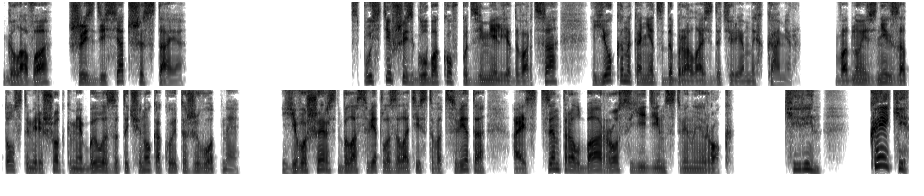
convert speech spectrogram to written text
Глава 66. Спустившись глубоко в подземелье дворца, Йока наконец добралась до тюремных камер. В одной из них за толстыми решетками было заточено какое-то животное. Его шерсть была светло-золотистого цвета, а из центра лба рос единственный рог. «Кирин! Кейки!»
